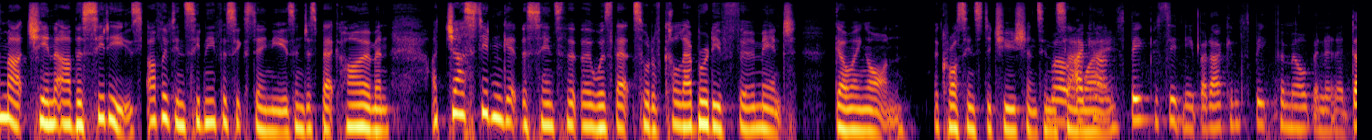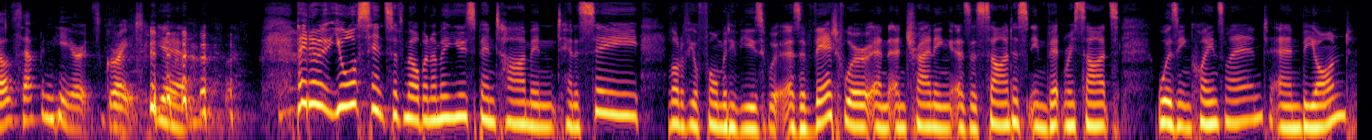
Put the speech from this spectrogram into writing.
much in other cities. I've lived in Sydney for 16 years and just back home, and I just didn't get the sense that there was that sort of collaborative ferment going on across institutions in well, the same I way. I can't speak for Sydney, but I can speak for Melbourne, and it does happen here. It's great. Yeah. Peter, your sense of Melbourne, I mean, you spend time in Tennessee. A lot of your formative years were, as a vet were, and, and training as a scientist in veterinary science was in Queensland and beyond.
